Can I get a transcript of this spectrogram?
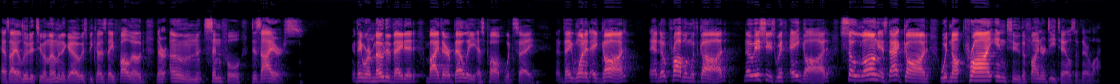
as I alluded to a moment ago, is because they followed their own sinful desires. They were motivated by their belly, as Paul would say. They wanted a God. They had no problem with God, no issues with a God, so long as that God would not pry into the finer details of their life.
